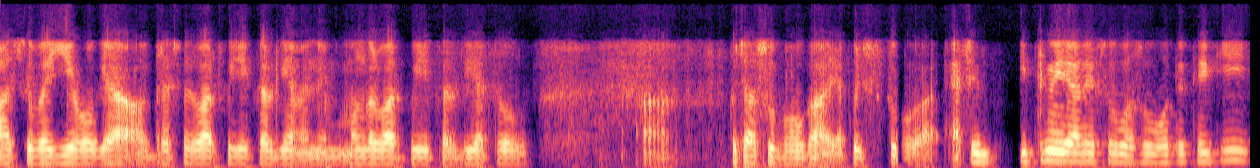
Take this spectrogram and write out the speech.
आज सुबह ये हो गया और बृहस्पतिवार को ये कर दिया मैंने मंगलवार को ये कर दिया तो आ, कुछ अशुभ होगा या कुछ शुभ होगा। ऐसे इतने ज़्यादा शुभ अशुभ होते थे कि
